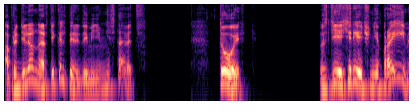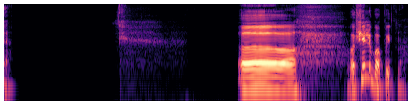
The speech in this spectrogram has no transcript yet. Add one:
Определенный артикль перед именем не ставится. То есть, здесь речь не про имя. Вообще любопытно.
